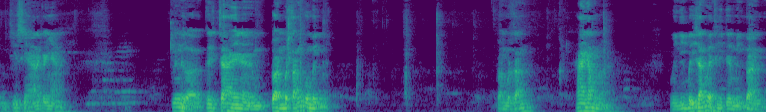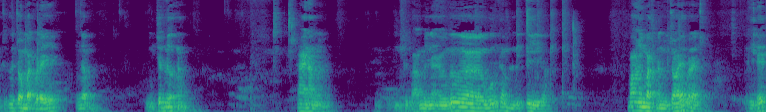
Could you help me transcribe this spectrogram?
Mình chia sẻ với cả nhà. Cái nửa, cái chai này toàn mật rắn của mình. Toàn mật rắn. Hai năm rồi. Mình đi bẫy rắn về thịt thì mình toàn cứ cho mật vào đấy. Ngâm chất lượng lắm. Hai năm rồi thì bảo mình lại cứ ờ, uống theo định kỳ thôi. Bao nhiêu mật là mình cho hết vào đây, thì hết.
